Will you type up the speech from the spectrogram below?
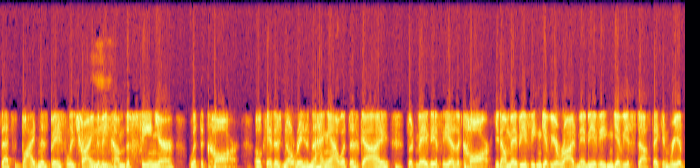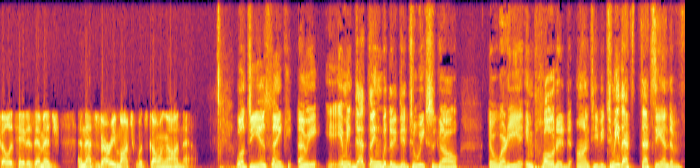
that's Biden is basically trying to become the senior with the car. Okay, there's no reason to hang out with this guy, but maybe if he has a car, you know, maybe if he can give you a ride, maybe if he can give you stuff, they can rehabilitate his image, and that's very much what's going on now. Well, do you think? I mean, I mean that thing that he did two weeks ago, uh, where he imploded on TV. To me, that's that's the end of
